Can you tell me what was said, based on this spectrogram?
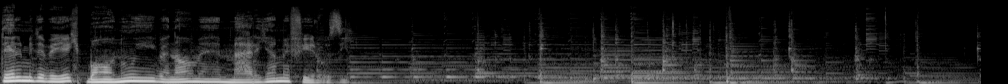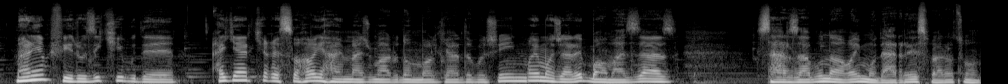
دل میده به یک بانویی به نام مریم فیروزی مریم فیروزی کی بوده؟ اگر که قصه های همین مجموعه رو دنبال کرده باشین ما یه ماجرای بامزه از سرزبون آقای مدرس براتون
